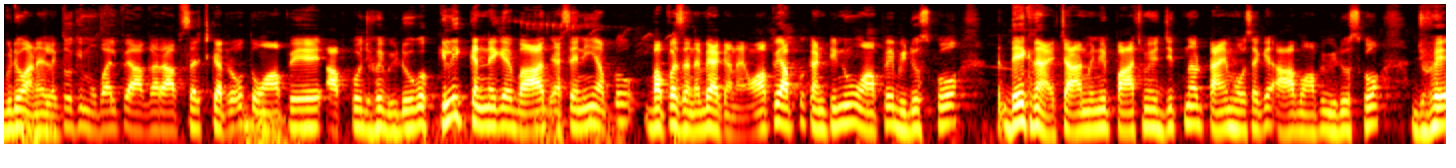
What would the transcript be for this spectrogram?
वीडियो आने लगता है। कि मोबाइल पे अगर आप सर्च कर रहे हो तो वहाँ पे आपको जो है वीडियो को क्लिक करने के बाद ऐसे नहीं आपको वापस आना बैक आना है। वहाँ पर आपको कंटिन्यू वहाँ पर वीडियोज़ को देखना है। चार मिनट, पाँच मिनट जितना टाइम हो सके आप वहाँ पे वीडियोस को जो है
